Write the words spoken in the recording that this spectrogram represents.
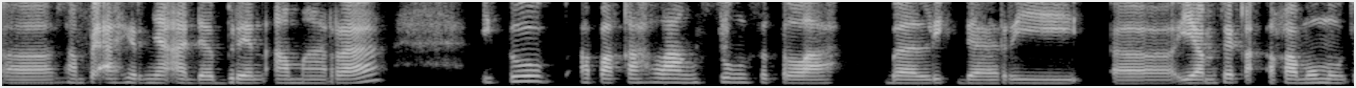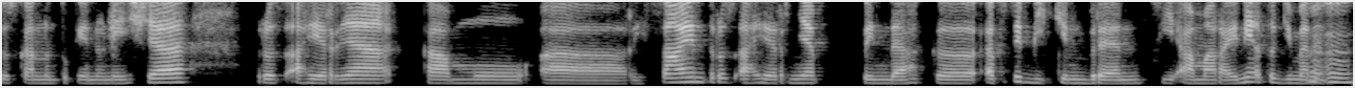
uh, sampai akhirnya ada brand Amara. Itu apakah langsung setelah balik dari uh, ya misalnya kamu memutuskan untuk Indonesia, terus akhirnya kamu uh, resign, terus akhirnya pindah ke apa sih bikin brand si Amara ini atau gimana? Mm -mm.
